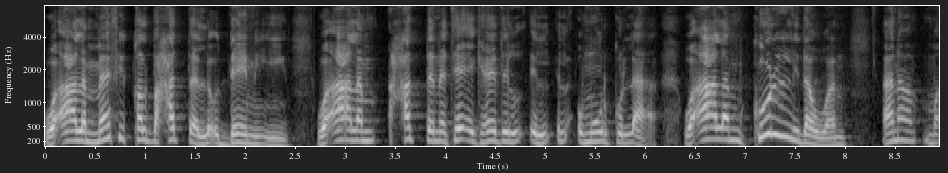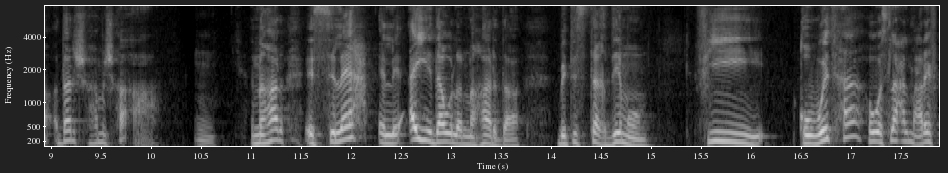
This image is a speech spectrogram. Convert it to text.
وأعلم ما في قلب حتى اللي قدامي إيه وأعلم حتى نتائج هذه ال- ال- الأمور كلها وأعلم كل دون أنا ما أقدرش مش هقع. النهار السلاح اللي أي دولة النهارده بتستخدمه في قوتها هو سلاح المعرفة.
